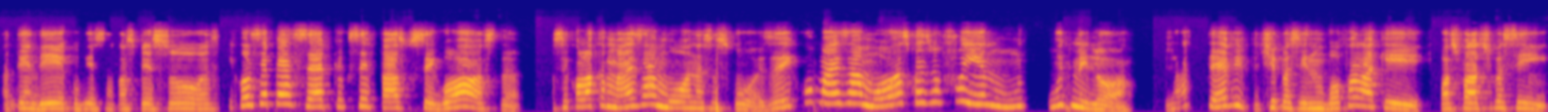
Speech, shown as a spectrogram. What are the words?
atender, conversar com as pessoas. E quando você percebe que o que você faz, o que você gosta, você coloca mais amor nessas coisas. E com mais amor, as coisas vão fluindo muito, muito melhor. Já teve, tipo assim, não vou falar que, posso falar, tipo assim,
